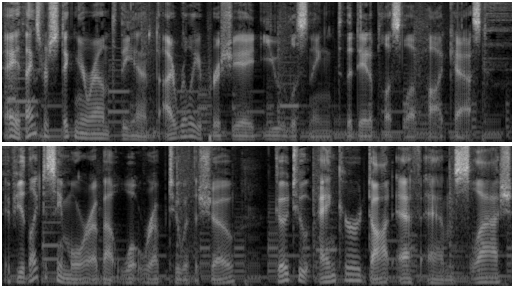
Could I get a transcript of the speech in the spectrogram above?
Hey, thanks for sticking around to the end. I really appreciate you listening to the Data Plus Love podcast. If you'd like to see more about what we're up to with the show, go to anchor.fm slash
